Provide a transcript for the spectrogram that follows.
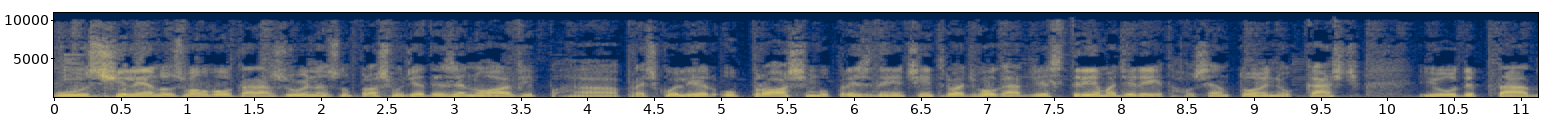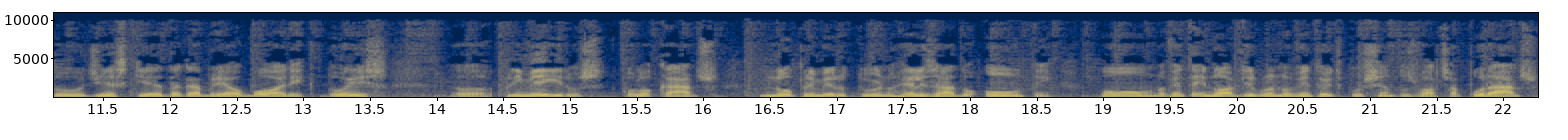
Os chilenos vão voltar às urnas no próximo dia 19 para escolher o próximo presidente entre o advogado de extrema direita, José Antônio Cast, e o deputado de esquerda, Gabriel Boric, dois uh, primeiros colocados no primeiro turno realizado ontem, com 99,98% dos votos apurados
